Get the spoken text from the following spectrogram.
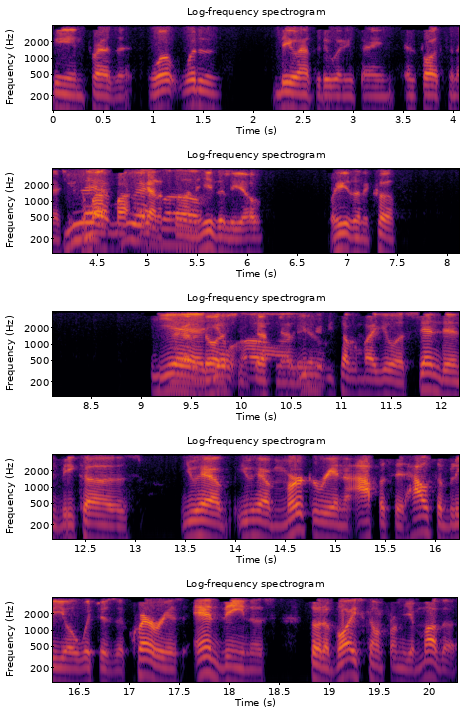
being present. What what does Leo have to do with anything as far as connection? You So my- have- my- you I got have, a son, uh, he's a Leo, but he's in the cuff. Yeah, a daughter, your, she's uh, you may be talking about your ascendant because you have you have Mercury in the opposite house of Leo, which is Aquarius and Venus. So the voice come from your mother.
